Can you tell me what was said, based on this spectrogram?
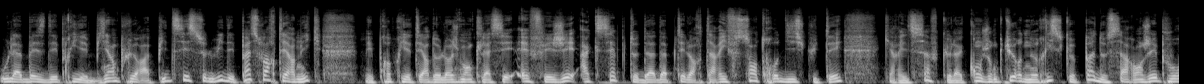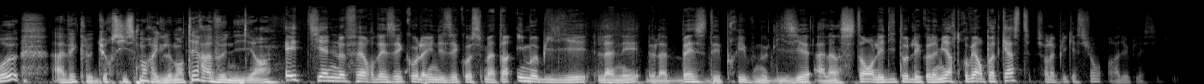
où la baisse des prix est bien plus rapide, c'est celui des passoires thermiques. Les propriétaires de logements classés F et G acceptent d'adapter leurs tarifs sans trop discuter, car ils savent que la conjoncture ne risque pas de s'arranger pour eux avec le durcissement réglementaire à venir. Étienne Lefebvre des Échos, la une des Échos ce matin, immobilier, l'année de la baisse des prix, vous nous le disiez à l'instant. L'édito de l'économie à retrouver en podcast sur l'application Radio Classique.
